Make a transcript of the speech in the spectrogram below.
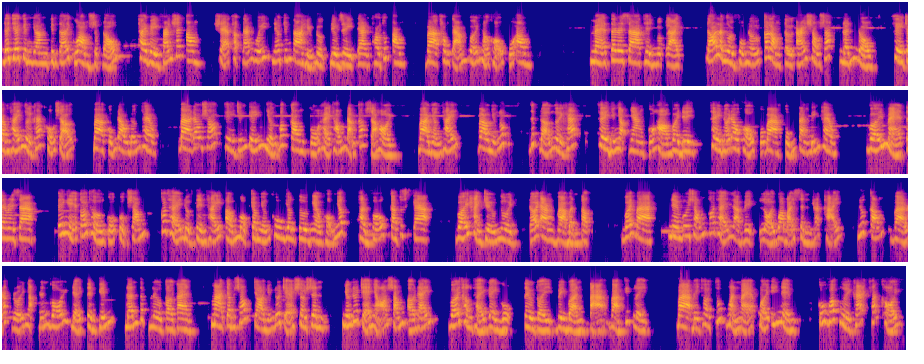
đế chế kinh doanh kinh tế của ông sụp đổ. Thay vì phán xét ông, sẽ thật đáng quý nếu chúng ta hiểu được điều gì đang thôi thúc ông và thông cảm với nỗi khổ của ông. Mẹ Teresa thì ngược lại, đó là người phụ nữ có lòng từ ái sâu sắc đến độ khi trông thấy người khác khổ sở, bà cũng đau đớn theo. Bà đau xót khi chứng kiến những bất công của hệ thống đẳng cấp xã hội. Bà nhận thấy vào những lúc giúp đỡ người khác, khi những nhọc nhằn của họ vơi đi, thì nỗi đau khổ của bà cũng tan biến theo. Với mẹ Teresa, ý nghĩa tối thượng của cuộc sống có thể được tìm thấy ở một trong những khu dân cư nghèo khổ nhất thành phố Kantuska với hàng triệu người đói ăn và bệnh tật. Với bà, niềm vui sống có thể là việc lội qua bãi sình rác thải, nước cống và rác rưởi ngập đến gối để tìm kiếm đến túp liều tồi tàn mà chăm sóc cho những đứa trẻ sơ sinh, những đứa trẻ nhỏ sống ở đấy với thân thể gầy guộc, tiều tụy vì bệnh, tả và kiết lỵ. Bà bị thôi thúc mạnh mẽ bởi ý niệm cứu vớt người khác thoát khỏi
